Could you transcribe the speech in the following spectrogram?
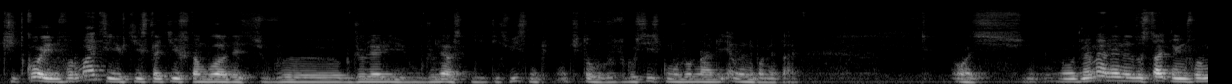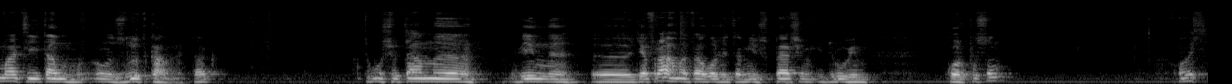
чіткої інформації в тій статті, що там була десь в бджолярі, бджолярський якийсь вісник, ну, чи то в російському журналі, я вже не пам'ятаю. Ось. Ну, для мене недостатньо інформації там з льотками, так? Тому що там е, він, е, діафрагма та ложиться між першим і другим корпусом. Ось.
